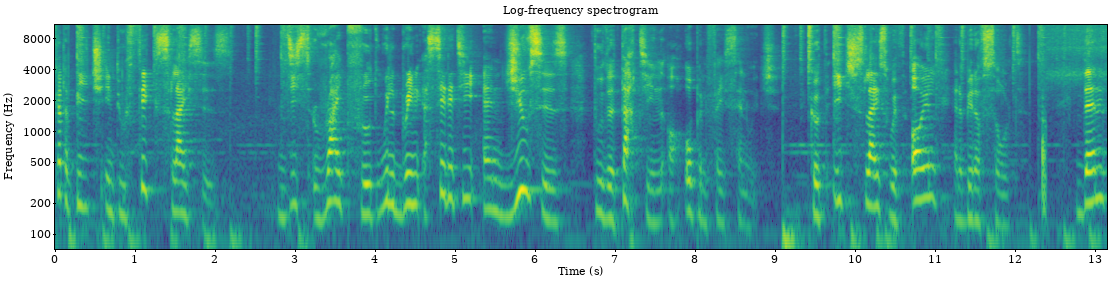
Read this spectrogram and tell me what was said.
Cut a peach into thick slices. This ripe fruit will bring acidity and juices to the tartine or open-faced sandwich. Coat each slice with oil and a bit of salt. Then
